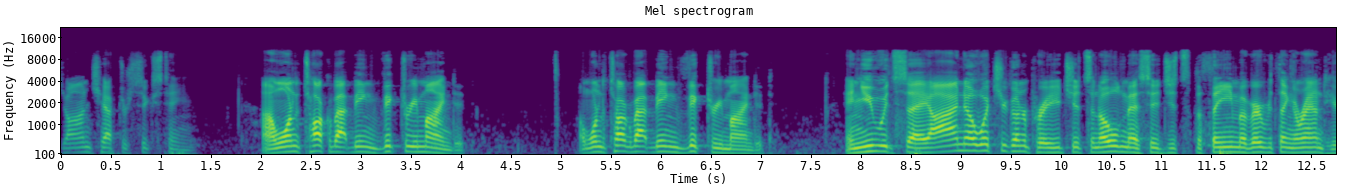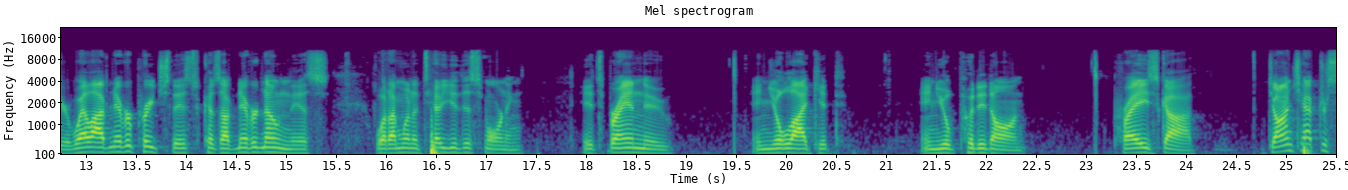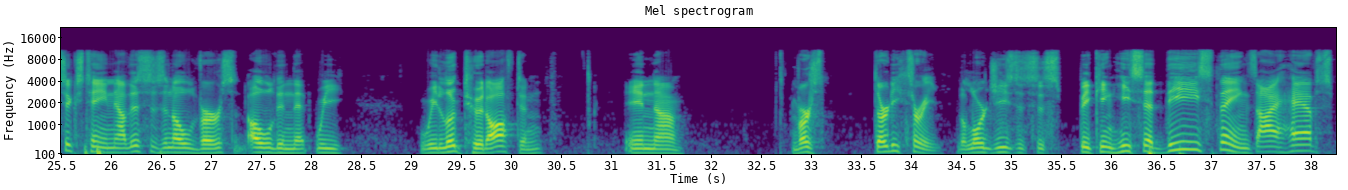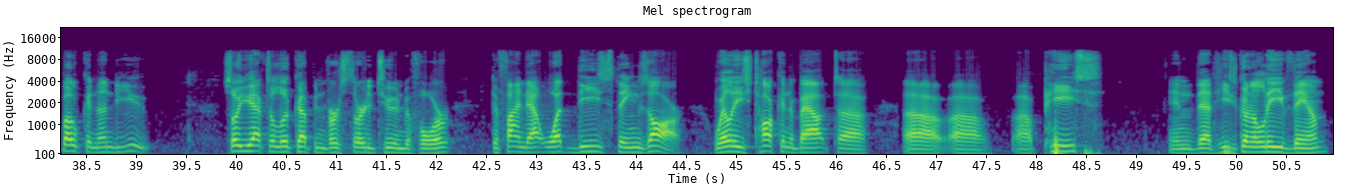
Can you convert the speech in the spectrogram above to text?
John chapter 16. I want to talk about being victory minded. I want to talk about being victory minded. And you would say, I know what you're going to preach. It's an old message. It's the theme of everything around here. Well, I've never preached this because I've never known this. What I'm going to tell you this morning, it's brand new, and you'll like it, and you'll put it on. Praise God. John chapter 16. Now, this is an old verse, old in that we we look to it often. In uh, verse 33, the Lord Jesus is speaking. He said, These things I have spoken unto you. So you have to look up in verse 32 and before to find out what these things are. Well, he's talking about uh, uh, uh, uh peace and that he's going to leave them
